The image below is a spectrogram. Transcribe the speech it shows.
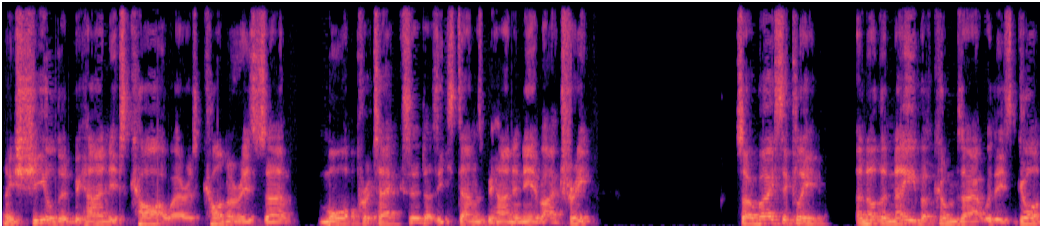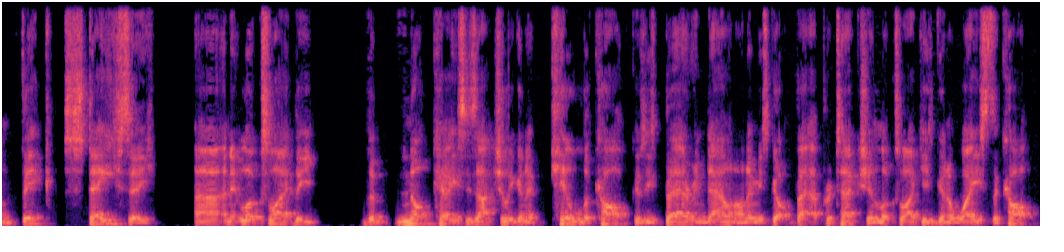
He's shielded behind his car, whereas Connor is uh, more protected as he stands behind a nearby tree. So basically, another neighbor comes out with his gun, Vic Stacy, uh, and it looks like the the nutcase is actually going to kill the cop because he's bearing down on him. He's got better protection. Looks like he's going to waste the cop.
